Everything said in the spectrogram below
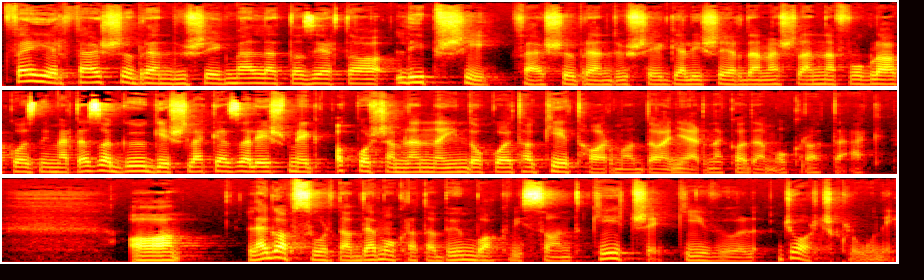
fehér felsőbbrendűség mellett azért a lipsi felsőbbrendűséggel is érdemes lenne foglalkozni, mert ez a gőgés lekezelés még akkor sem lenne indokolt, ha kétharmaddal nyernek a demokraták. A legabszurdabb demokrata bűnbak viszont kétség kívül George Clooney,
